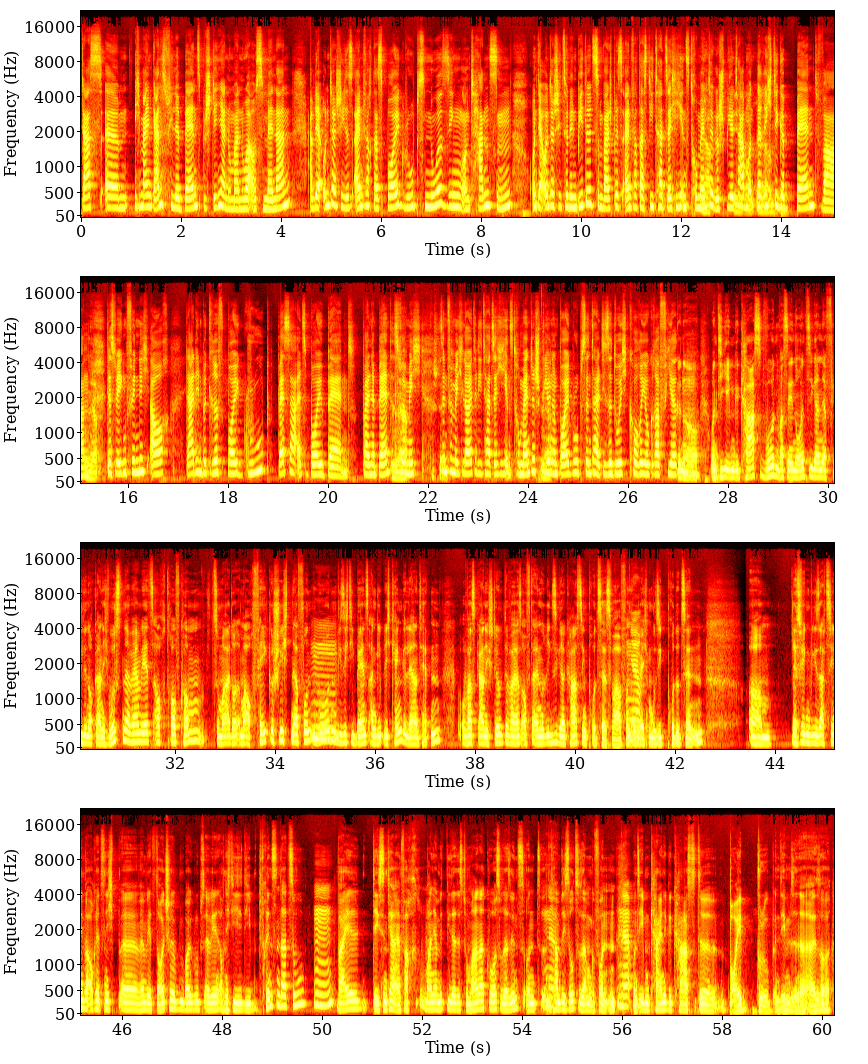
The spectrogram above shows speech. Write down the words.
dass, ähm, ich meine, ganz viele Bands bestehen ja nun mal nur aus Männern, aber der Unterschied ist einfach, dass Boygroups nur singen und tanzen und der Unterschied zu den Beatles zum Beispiel ist einfach, dass die tatsächlich Instrumente ja, gespielt haben und eine ja. richtige Band waren. Ja. Deswegen finde ich auch da den Begriff Boygroup besser als Boyband. Weil eine Band ist ja, für mich, sind für mich Leute, die tatsächlich Instrumente spielen ja. und Boygroups sind halt diese durchchoreografierten. Genau. Und die eben gecastet wurden, was in den 90ern ja viele noch gar nicht wussten. Da werden wir jetzt auch drauf kommen, zumal dort immer auch Fake-Geschichten erfunden mm. wurden, wie sich die Bands angeblich kennengelernt hätten. Was gar nicht stimmte, weil es oft ein riesiger Casting-Prozess war von ja. irgendwelchen Musikproduzenten. Ähm, Deswegen, wie gesagt, sehen wir auch jetzt nicht, äh, wenn wir jetzt deutsche Boygroups erwähnen, auch nicht die, die Prinzen dazu, mhm. weil die sind ja einfach, waren ja Mitglieder des Tomana-Chors oder sind's und, ja. und, haben sich so zusammengefunden ja. und eben keine gecastete Boygroup in dem Sinne. Also,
